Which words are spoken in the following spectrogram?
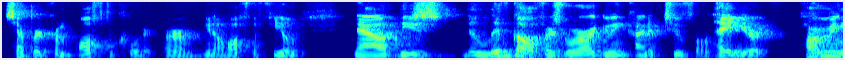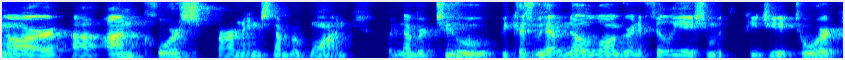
separate from off the court or you know off the field. Now, these the live golfers were arguing kind of twofold. Hey, you're harming our uh, on course earnings, number one. But number two, because we have no longer an affiliation with the PGA Tour,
